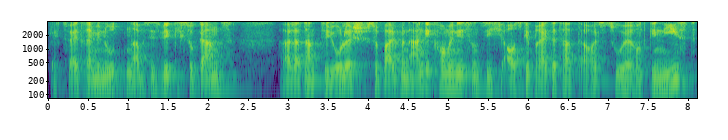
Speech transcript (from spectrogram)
vielleicht zwei, drei Minuten, aber es ist wirklich so ganz à la Dante Jolesch. Sobald man angekommen ist und sich ausgebreitet hat, auch als Zuhörer und genießt,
